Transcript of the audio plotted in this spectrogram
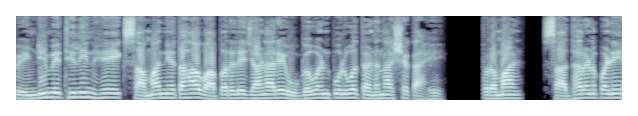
पेंडीमेथिलिन हे एक सामान्यतः वापरले जाणारे उगवणपूर्व तणनाशक आहे. प्रमाण साधारणपणे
